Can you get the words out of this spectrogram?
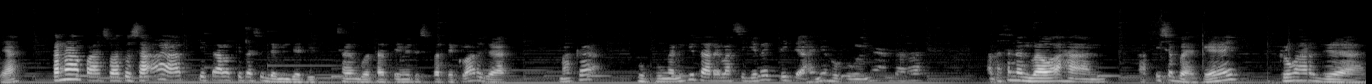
ya. Karena apa? Suatu saat kita kalau kita sudah menjadi anggota tim itu seperti keluarga maka hubungan kita relasi kita tidak hanya hubungannya antara atasan dan bawahan tapi sebagai keluarga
